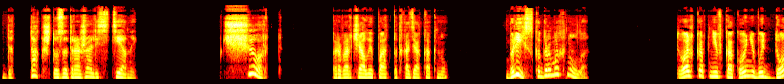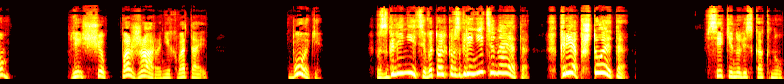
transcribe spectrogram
да так, что задрожали стены. — Черт! — проворчал Ипат, подходя к окну. Близко громыхнуло. — Только б не в какой-нибудь дом. Мне еще пожара не хватает. Боги! Взгляните, вы только взгляните на это! Креп, что это? Все кинулись к окну.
